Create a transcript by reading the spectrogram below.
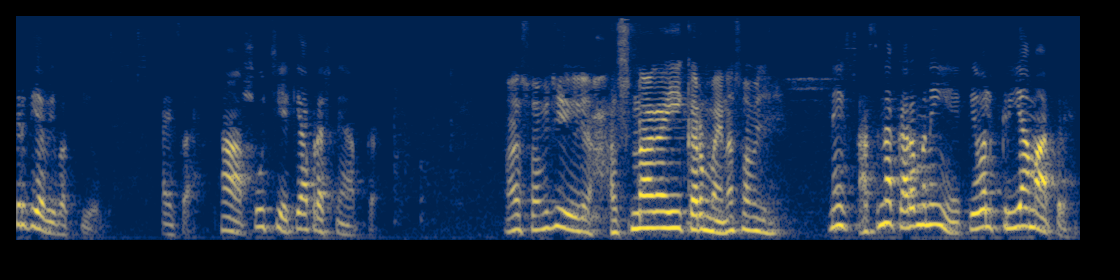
तृतीय विभक्ति होगी ऐसा है। हाँ पूछिए क्या प्रश्न है आपका? हाँ स्वामी जी हंसना का ही कर्म है ना स्वामी जी नहीं हंसना कर्म नहीं है केवल क्रिया मात्र है।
